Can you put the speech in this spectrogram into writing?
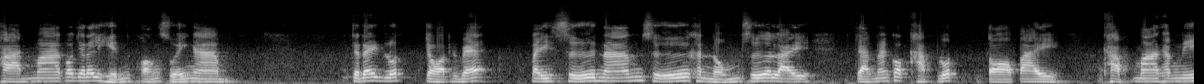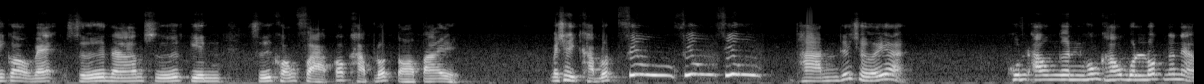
ผ่านมาก็จะได้เห็นของสวยงาม จะได้รถจอดแวะ ไปซื้อน้ำซื้อขนมซื้ออะไร จากนั้นก็ขับรถต่อไป ขับมาทางนี้ก็แวะซื้อน้ำซื้อกิน ซื้อของฝากก็ขับรถต่อไป ไม่ใช่ขับรถฟิวฟิวฟิวผ่านเฉยๆอะคุณเอาเงินของเขาบนรถนั้นเนี่ย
